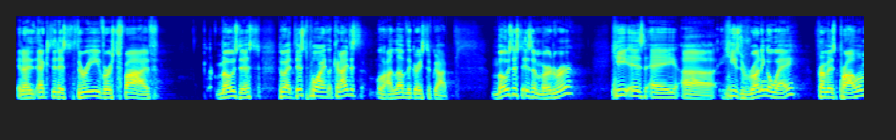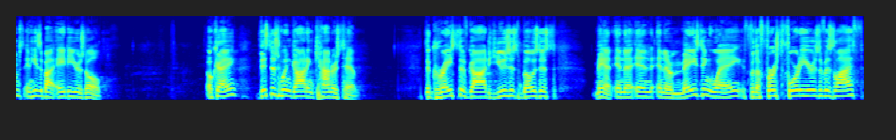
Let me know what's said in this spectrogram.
In Exodus 3, verse 5, Moses, who at this point, can I just, I love the grace of God. Moses is a murderer. He is a, uh, he's running away from his problems and he's about 80 years old. Okay? This is when God encounters him. The grace of God uses Moses man, in, a, in, in an amazing way, for the first 40 years of his life,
